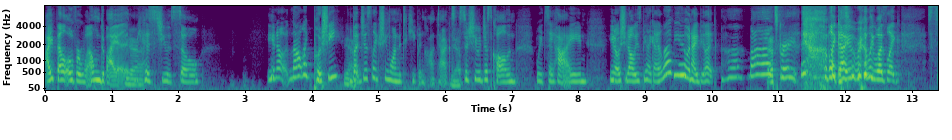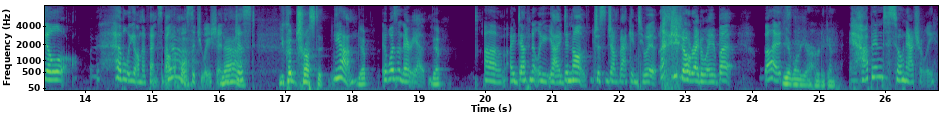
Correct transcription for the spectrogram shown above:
I felt overwhelmed by it because she was so, you know, not like pushy, Yeah. but just like she wanted to keep in contact. Yep. So she would just call and we'd say hi. And, you know, she'd always be like, I love you. And I'd be like, uh, bye. That's great. like, I really was like still heavily on the fence about the whole situation. Yeah. Just, You couldn't trust it. yeah, Yep. it wasn't there yet Yep. um i definitely yeah i did not just jump back into it you know right away but but You didn't want to get hurt again. it happened so naturally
